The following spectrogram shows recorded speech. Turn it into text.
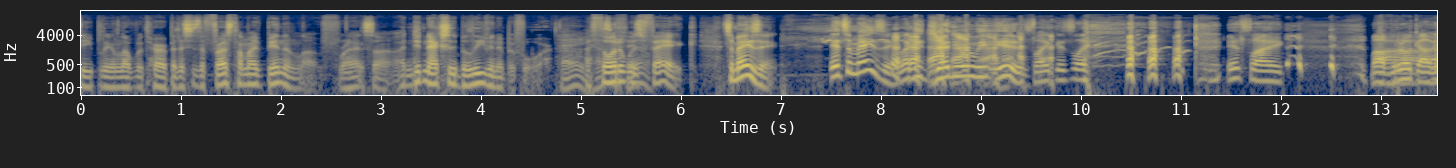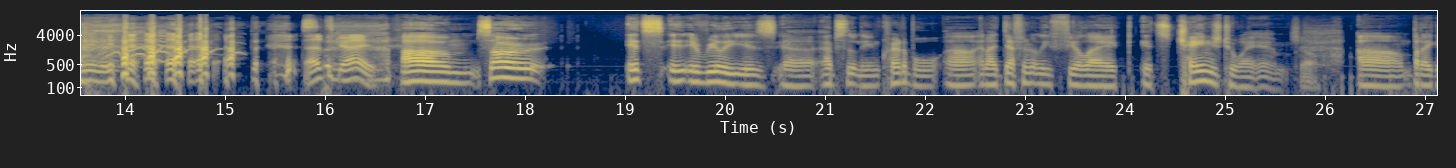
deeply in love with her, but this is the first time I've been in love, right? So I didn't actually believe in it before. Hey, I thought it was fake. It's amazing. It's amazing. Like it genuinely is. Like it's like it's like Mabruk, Uh. That's great. um so it's it, it really is uh, absolutely incredible uh, and I definitely feel like it's changed who I am. Sure. Um but I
